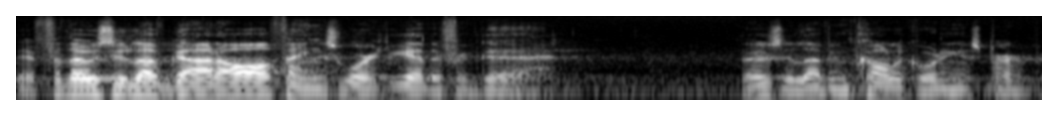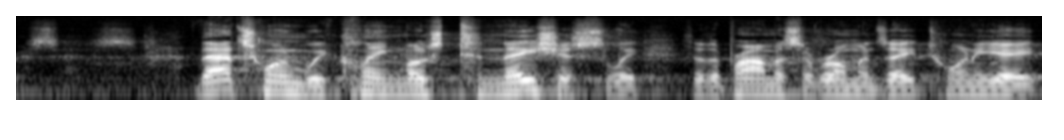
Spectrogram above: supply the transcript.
that for those who love God all things work together for good. Those who love him call according to his purposes. That's when we cling most tenaciously to the promise of Romans 8 28.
